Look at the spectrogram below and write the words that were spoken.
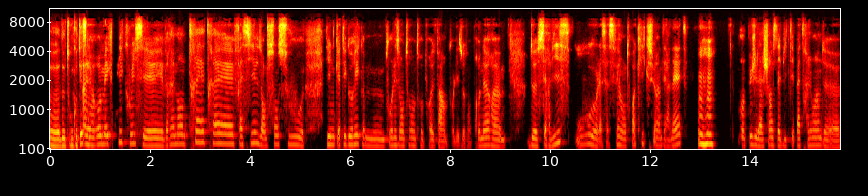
Euh, de ton côté Alors au Mexique, oui, c'est vraiment très très facile dans le sens où il y a une catégorie comme pour les entrepreneurs, enfin pour les entrepreneurs euh, de services où voilà, ça se fait en trois clics sur Internet. Mmh en plus, j'ai la chance d'habiter pas très loin de,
